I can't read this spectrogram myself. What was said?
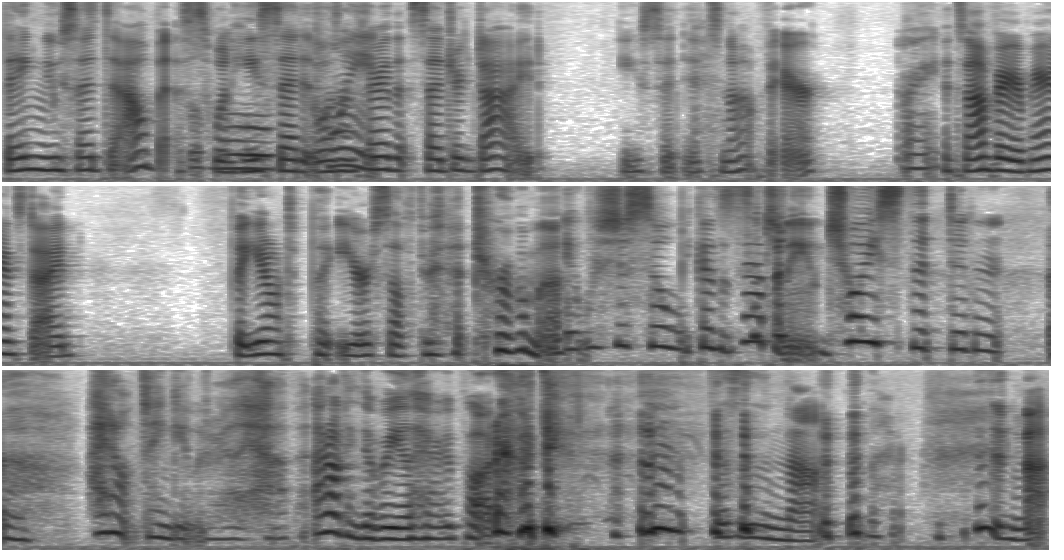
thing you said to Albus when he said it wasn't fair that Cedric died. You said it's not fair. right. It's not fair your parents died, but you don't have to put yourself through that trauma. It was just so Because it's such a happening. choice that didn't I don't think it would really happen. I don't think the real Harry Potter would do that. This is not this is not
